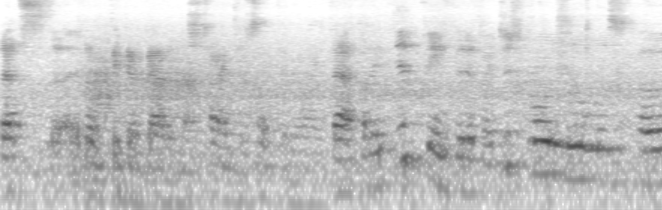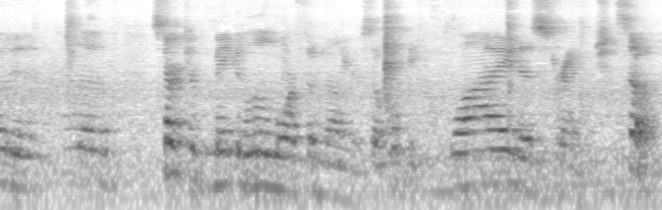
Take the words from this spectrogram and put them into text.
that's, uh, I don't think I've got enough time for something like that. But I did think that if I just wrote a little Lisp code, it kind of start to make it a little more familiar. So it won't be quite as strange. So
